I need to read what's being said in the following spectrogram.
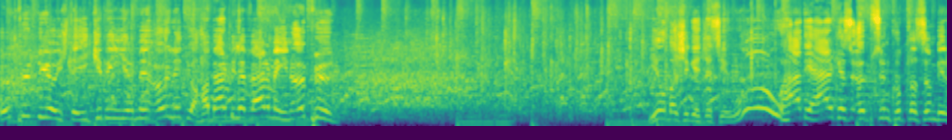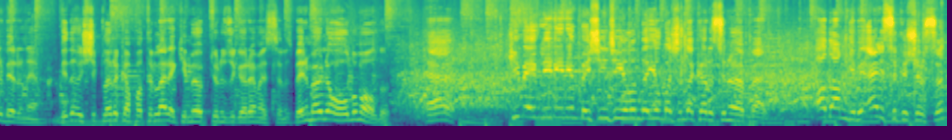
Öpün diyor işte 2020 öyle diyor. Haber bile vermeyin öpün. Yılbaşı gecesi. Woo, hadi herkes öpsün kutlasın birbirini. Bir de ışıkları kapatırlar ya kimi öptüğünüzü göremezsiniz. Benim öyle oğlum oldu. Evet. Kim evliliğinin 5. yılında yılbaşında karısını öper? Adam gibi el sıkışırsın.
